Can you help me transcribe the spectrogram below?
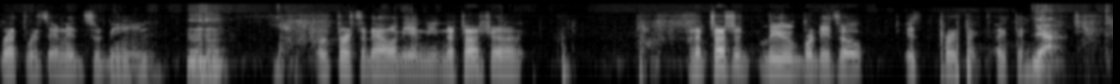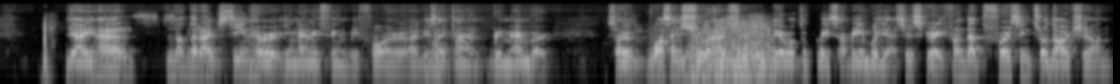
represented Sabine, hmm her personality. And Natasha, Natasha Liu Bordizzo is perfect, I think. Yeah, yeah. I had Not that I've seen her in anything before, at least I can't remember. So I wasn't sure how she would be able to play Sabine, but yeah, she was great. From that first introduction,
